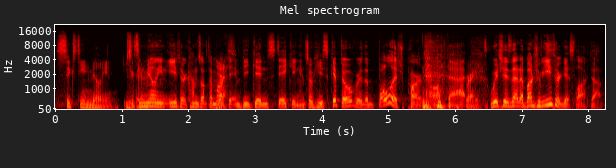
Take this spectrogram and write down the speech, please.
16 million. ether. 16 million ether comes off the market Yes. and begins staking. And so he skipped over the bullish part of that, Right. which is that a bunch of ether gets locked up.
